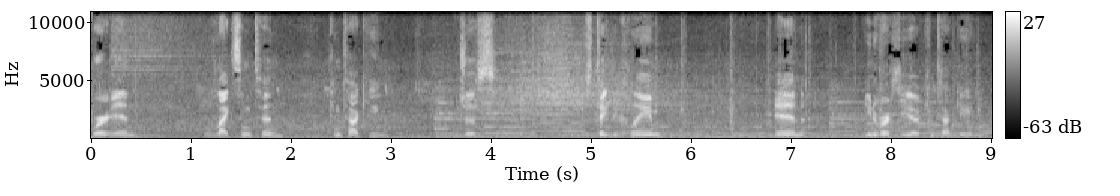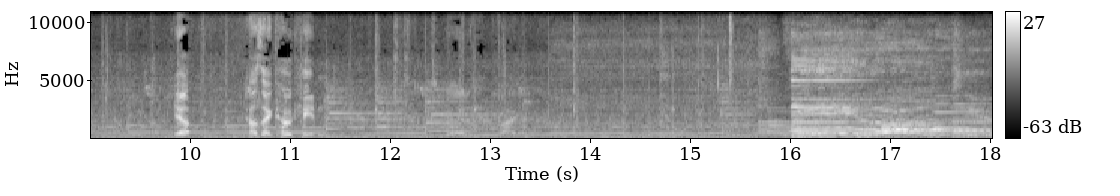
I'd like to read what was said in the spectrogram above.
We're in Lexington, Kentucky. Just stake the claim in University of Kentucky. Yep. How's that coke, Hayden? We love you,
